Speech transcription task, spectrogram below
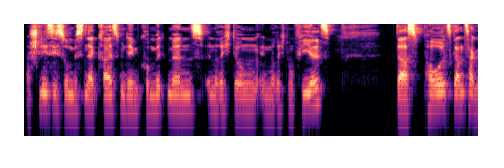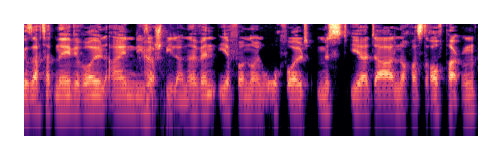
da schließt sich so ein bisschen der Kreis mit dem Commitment in Richtung, in Richtung Fields, dass Poles ganz klar gesagt hat, nee, wir wollen einen dieser ja. Spieler. Ne? Wenn ihr von neun hoch wollt, müsst ihr da noch was draufpacken.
